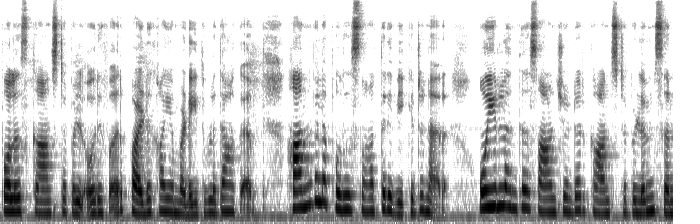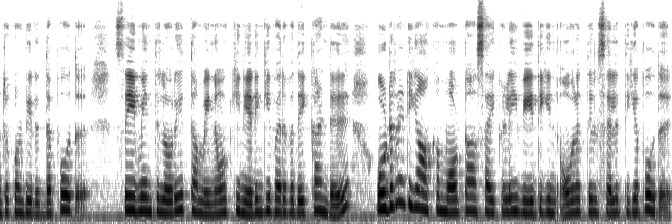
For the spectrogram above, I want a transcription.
போலீஸ் கான்ஸ்டபிள் ஒருவர் படுகாயமடைந்துள்ளதாக ஹன்வல போலீசார் தெரிவிக்கின்றனர். உயிரிழந்த சான்ஜெண்டர் கான்ஸ்டபிளும் சென்று கொண்டிருந்த போது சீமெந்த் லோரி தம்மை நோக்கி நெருங்கி வருவதைக் கண்டு உடனடியாக மோட்டார் சைக்கிளை வீதியின் ஓரத்தில் செலுத்திய போது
